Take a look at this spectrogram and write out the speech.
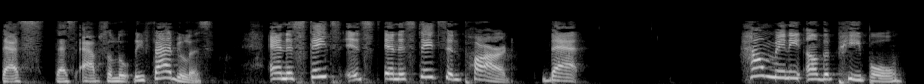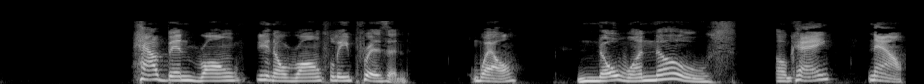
That's, that's absolutely fabulous. And it states, it's, and it states in part that how many other people have been wrong, you know, wrongfully imprisoned? Well, no one knows. Okay. Now,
